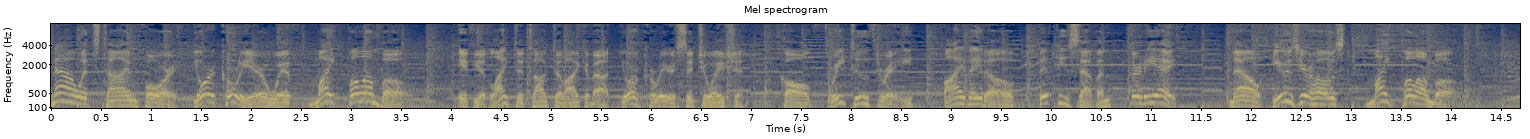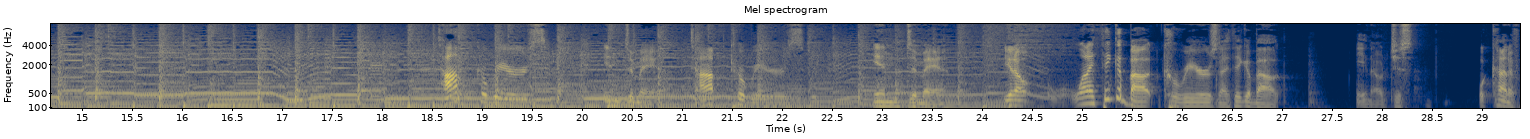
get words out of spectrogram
now it's time for Your Career with Mike Palumbo. If you'd like to talk to Mike about your career situation, call 323 580 5738. Now, here's your host, Mike Palumbo. Top careers in demand. Top careers in demand. You know, when I think about careers and I think about, you know, just what kind of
